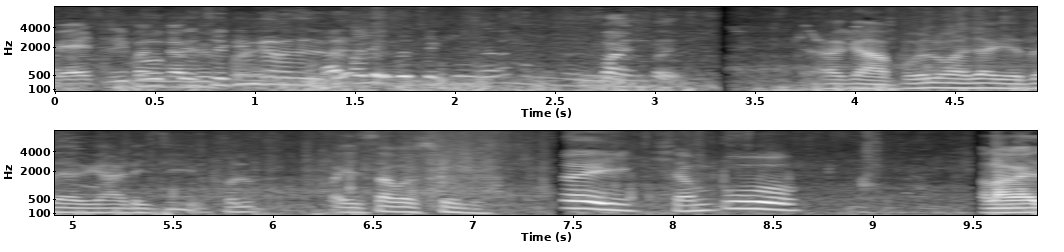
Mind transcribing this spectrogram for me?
बॅटरी पण चेकिंग. करायचं. फुल मजा घेत आहेत गाडीची. फुल पैसा वसूल ऐ शॅम्पू मला काय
